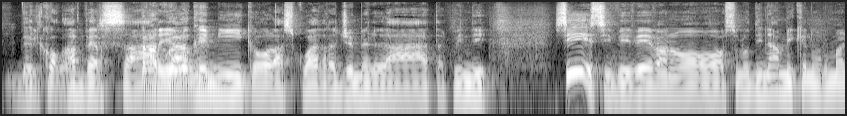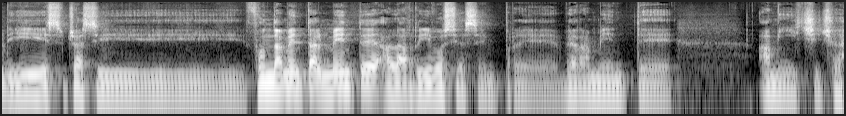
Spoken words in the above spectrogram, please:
del avversaria, che... nemico, la squadra gemellata, quindi sì, si vivevano, sono dinamiche normalissime, cioè si, fondamentalmente all'arrivo si è sempre veramente amici, cioè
